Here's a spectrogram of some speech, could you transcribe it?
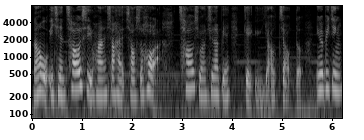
然后我以前超喜欢小孩小时候啦，超喜欢去那边给鱼咬脚的，因为毕竟。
